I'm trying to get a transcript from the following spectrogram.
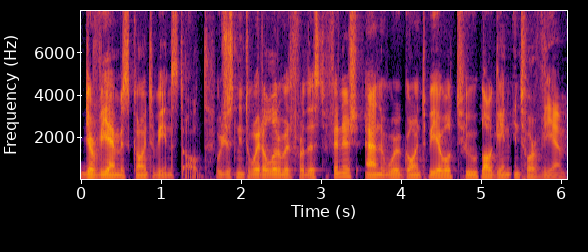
your VM is going to be installed. We just need to wait a little bit for this to finish and we're going to be able to log in into our VM.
